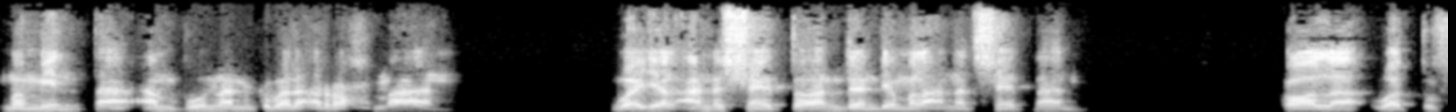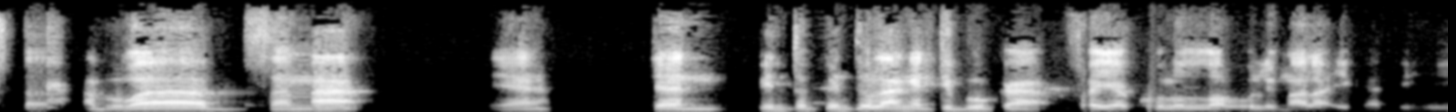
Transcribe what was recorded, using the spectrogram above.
meminta ampunan kepada Ar-Rahman. Wajal anas syaitan dan dia melaknat syaitan. Qala wa tuftah abwab sama ya. Dan pintu-pintu langit dibuka. Fayaqulullahu li malaikatihi.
